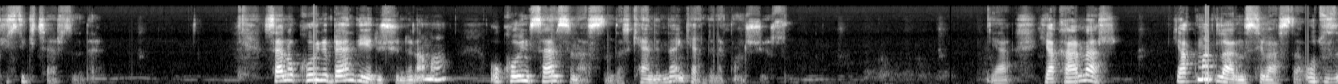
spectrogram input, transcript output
pislik içerisinde. Sen o koyunu ben diye düşündün ama o koyun sensin aslında. Kendinden kendine konuşuyorsun. Ya yakarlar. Yakmadılar mı Sivas'ta? 30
